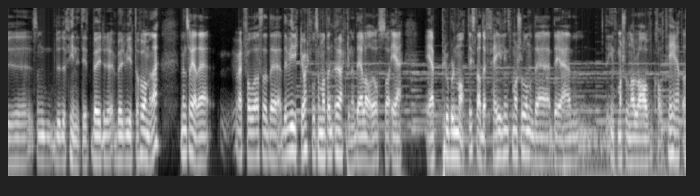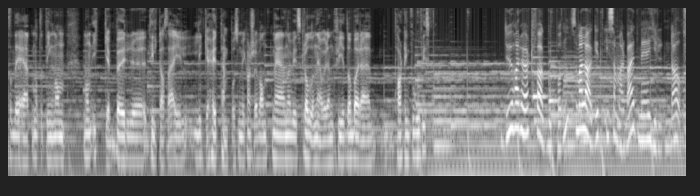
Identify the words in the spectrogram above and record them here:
som du definitivt bør, bør, vite å få med deg. Men så er det i hvert fall, altså det, det virker i hvert fall som at en økende del av det også er er problematisk. Da. Det er feil informasjon, det, det, er informasjon av lav kvalitet. Altså, det er på en måte ting man, man, ikke bør eh, tilta seg i like høyt tempo som vi kanskje er vant med når vi scroller nedover en feed og bare tar ting for god fisk. Du har hørt Fagbokpodden, som er laget i samarbeid med Gyldendal.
